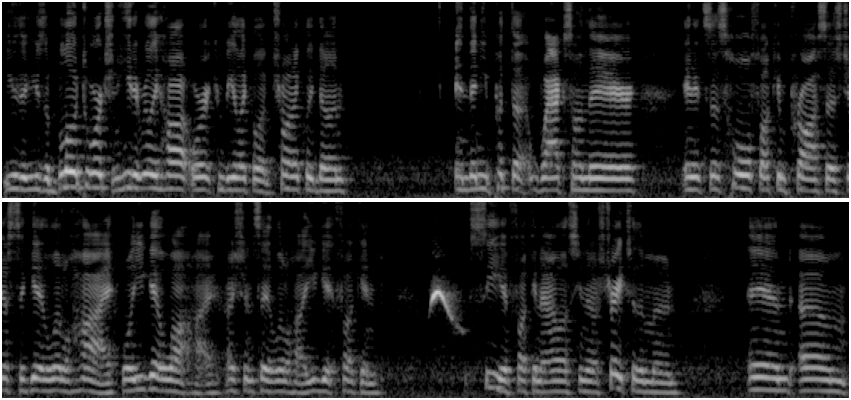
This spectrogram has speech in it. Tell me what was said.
you either use a blowtorch and heat it really hot, or it can be like electronically done. And then you put the wax on there, and it's this whole fucking process just to get a little high. Well, you get a lot high. I shouldn't say a little high. You get fucking see a fucking Alice, you know, straight to the moon. And um,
